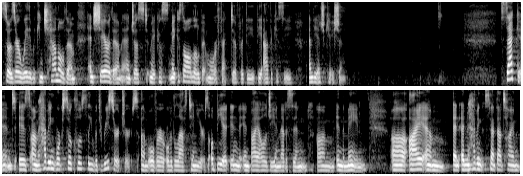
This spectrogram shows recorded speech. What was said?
So is there a way that we can channel them and share them and just make us, make us all a little bit more effective with the, the advocacy and the education? Second is um, having worked so closely with researchers um, over, over the last 10 years, albeit in, in biology and medicine um, in the main. Uh, I am, and, and, having spent that time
